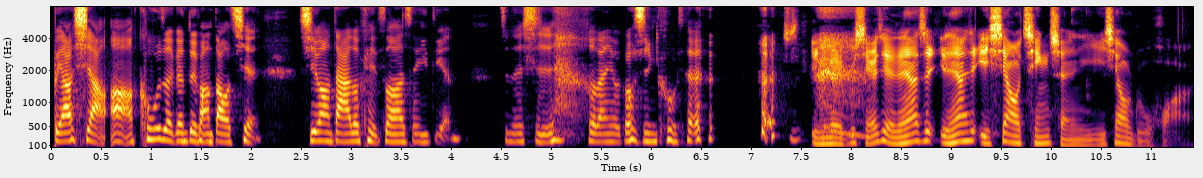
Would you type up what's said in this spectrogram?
不要笑啊，哭着跟对方道歉。希望大家都可以做到这一点。真的是荷兰有够辛苦的，赢了也不行，而且人家是人家是一笑倾城，一笑辱华。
